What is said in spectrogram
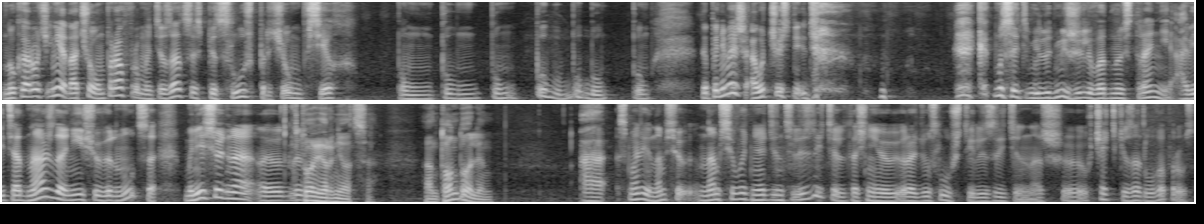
Ну, короче, нет, а что, он прав, романтизация спецслужб, причем всех. пум пум пум пум пум пум пум Ты понимаешь, а вот что с ней... Как мы с этими людьми жили в одной стране? А ведь однажды они еще вернутся. Мне сегодня... э, Кто вернется? Антон Долин? А смотри, нам, нам сегодня один телезритель, точнее радиослушатель или зритель наш э, в чатике задал вопрос.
